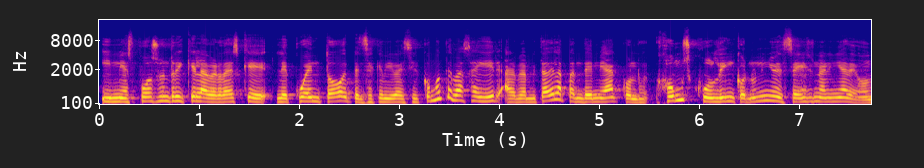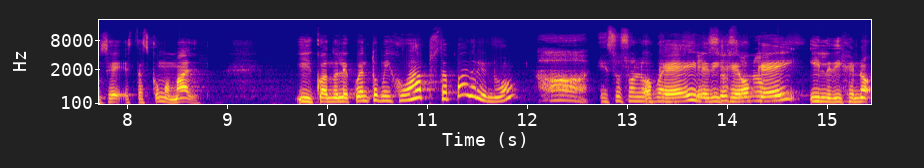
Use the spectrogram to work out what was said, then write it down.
Y mi esposo Enrique, la verdad es que le cuento y pensé que me iba a decir, ¿cómo te vas a ir a la mitad de la pandemia con homeschooling, con un niño de 6 y una niña de 11? Estás como mal. Y cuando le cuento me dijo, ah, pues está padre, ¿no? Ah, esos son los Ok, buenos. y le Esos dije, ok, los- y le dije, no.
